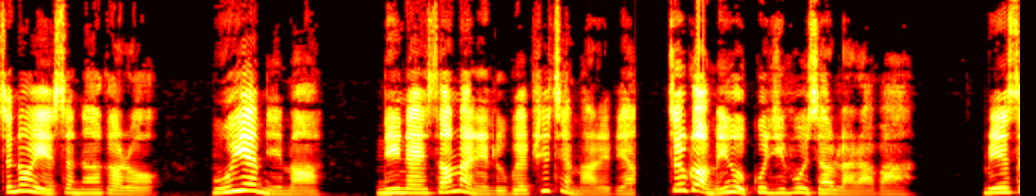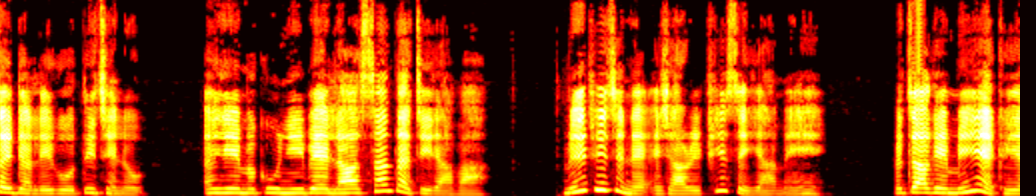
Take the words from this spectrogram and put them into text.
ကျွန်တော်ရဲ့ဆန္ဒကတော့မိုးရဲ့မြေမှာနေနိုင်စားနိုင်တဲ့လူပဲဖြစ်ချင်ပါတယ်ဗျကျုပ်ကမင်းကိုကူညီဖို့ရောက်လာတာပါမင်းစိတ်တက်လေးကိုသိချင်လို့အရင်မကူညီပဲလာစမ်းသက်ကြည့်တာပါမင်းဖြစ်ချင်တဲ့အရာတွေဖြစ်စေရမယ်မကြခင်မင်းရဲ့ခရ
